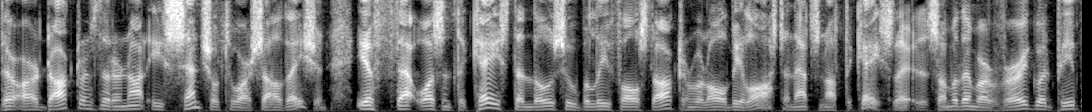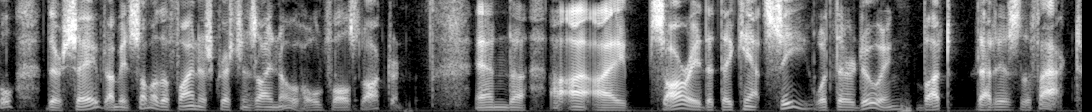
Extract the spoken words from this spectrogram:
there are doctrines that are not essential to our salvation. If that wasn't the case, then those who believe false doctrine would all be lost, and that's not the case. Some of them are very good people. They're saved. I mean, some of the finest Christians I know hold false doctrine. And uh, I, I'm sorry that they can't see what they're doing, but that is the fact.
